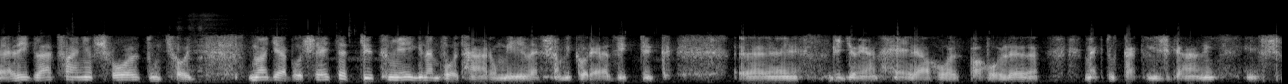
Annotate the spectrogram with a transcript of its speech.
elég látványos volt, úgyhogy nagyjából sejtettük, még nem volt három éves, amikor elvittük egy olyan helyre, ahol, ahol meg tudták vizsgálni, és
